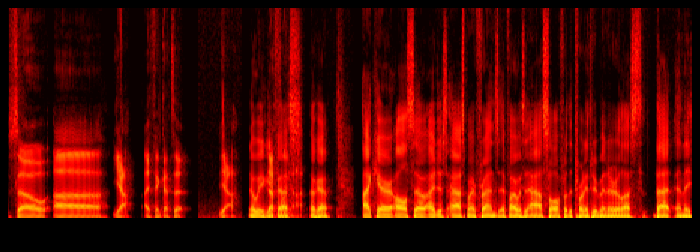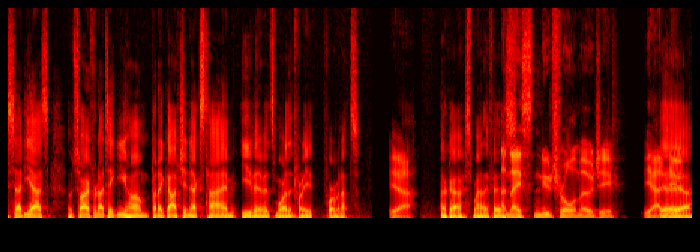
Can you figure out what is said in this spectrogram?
So, uh, yeah, I think that's it. Yeah. No winky Definitely fest. Okay. I care. Also, I just asked my friends if I was an asshole for the 23 minute or less bet, and they said yes. I'm sorry for not taking you home, but I got you next time, even if it's more than 24 minutes. Yeah. Okay. Smiley face. A nice neutral emoji. Yeah, yeah, dude. yeah.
